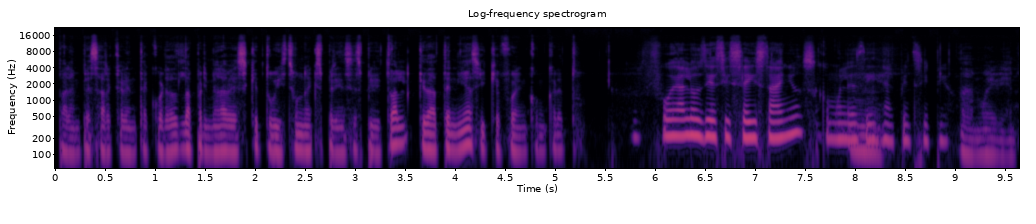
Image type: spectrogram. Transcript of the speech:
Para empezar, Karen, ¿te acuerdas la primera vez que tuviste una experiencia espiritual? ¿Qué edad tenías y qué fue en concreto? Fue a los 16 años, como les dije al principio. Ah, muy bien.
